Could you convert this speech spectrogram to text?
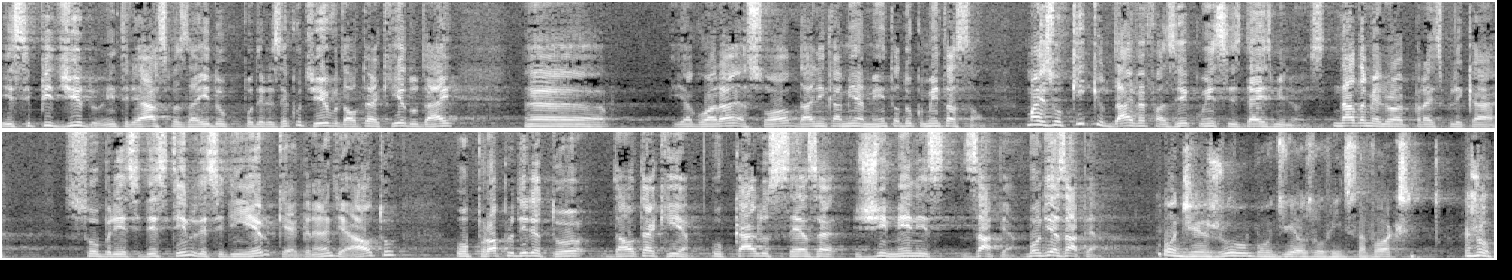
esse pedido, entre aspas, aí do Poder Executivo, da autarquia, do DAE, uh, e agora é só dar encaminhamento à documentação. Mas o que, que o DAI vai fazer com esses 10 milhões? Nada melhor para explicar sobre esse destino desse dinheiro, que é grande, é alto, o próprio diretor da autarquia, o Carlos César Jimenez Zapia. Bom dia, Zapia. Bom dia, Ju. Bom dia aos ouvintes da Vox. Ju,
